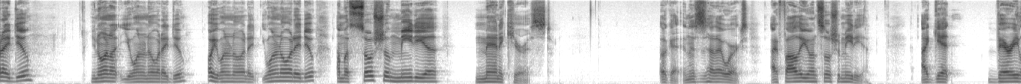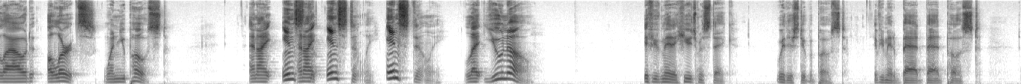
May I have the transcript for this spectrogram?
what I do? You know what? I, you want to know what I do? Oh, you want to know what I? You want to know what I do? I'm a social media manicurist. Okay, and this is how that works. I follow you on social media. I get very loud alerts when you post. And I inst- and I instantly, instantly let you know if you've made a huge mistake with your stupid post. If you made a bad, bad post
